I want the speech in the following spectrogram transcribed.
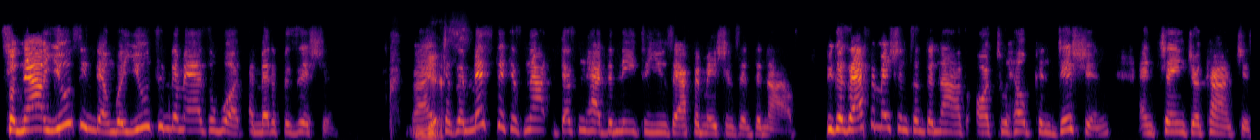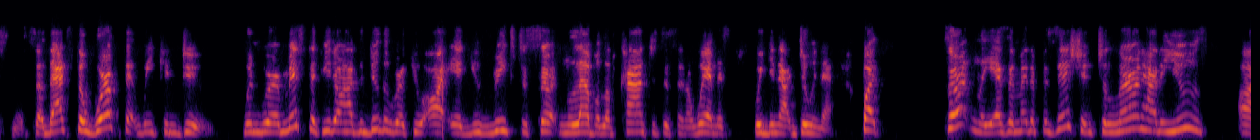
So now using them, we're using them as a what? A metaphysician. Right? Because yes. a mystic is not doesn't have the need to use affirmations and denials. Because affirmations and denials are to help condition and change your consciousness. So that's the work that we can do. When we're a mystic, you don't have to do the work you are in. You've reached a certain level of consciousness and awareness where you're not doing that. But certainly, as a metaphysician, to learn how to use uh,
